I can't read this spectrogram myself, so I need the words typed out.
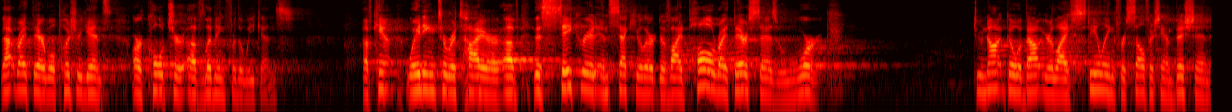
That right there will push against our culture of living for the weekends of can't, waiting to retire, of this sacred and secular divide. Paul, right there, says, work. Do not go about your life stealing for selfish ambition,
